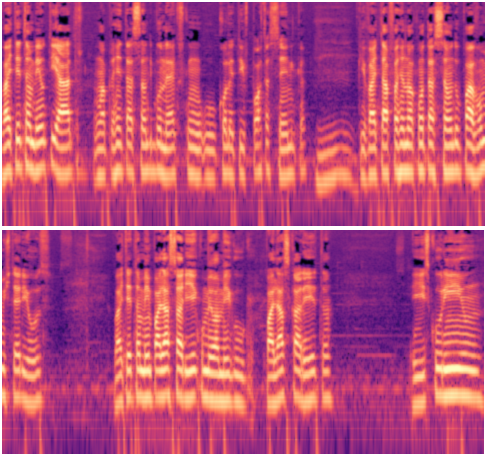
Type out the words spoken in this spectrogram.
Vai ter também um teatro, uma apresentação de bonecos com o coletivo Porta Cênica, hum. que vai estar tá fazendo uma contação do Pavão Misterioso. Vai ter também palhaçaria com meu amigo Palhaço Careta e Escurinho.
